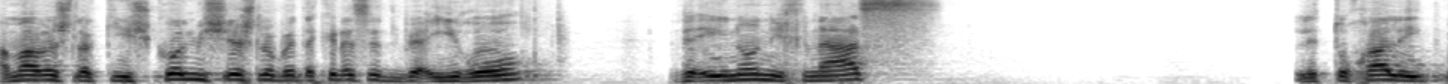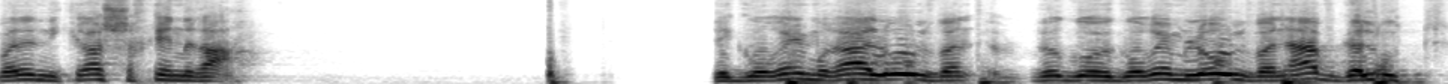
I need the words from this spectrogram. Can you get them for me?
אמר יש לקיש, כל מי שיש לו בית הכנסת בעירו ואינו נכנס לתוכה להתפלל נקרא שכן רע. וגורם רע לו ולבנ... וגורם לו ולבניו גלות.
